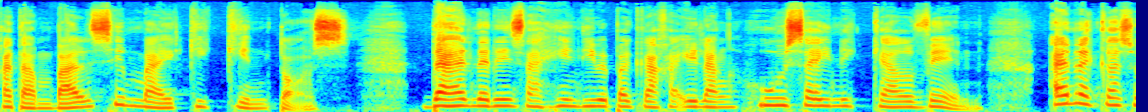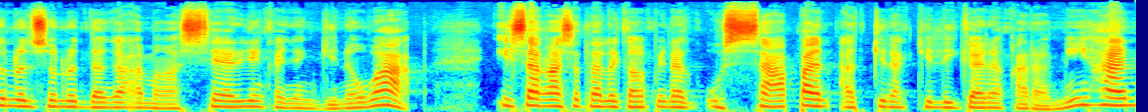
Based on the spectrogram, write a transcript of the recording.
katambal si Mikey Quintos. Dahil na rin sa hindi may pagkakailang husay ni Kelvin, ay nagkasunod-sunod na nga ang mga seryeng kanyang ginawa. Isa nga sa talagang pinag-usapan at kinakiligan ng karamihan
